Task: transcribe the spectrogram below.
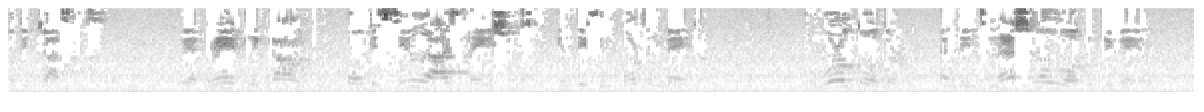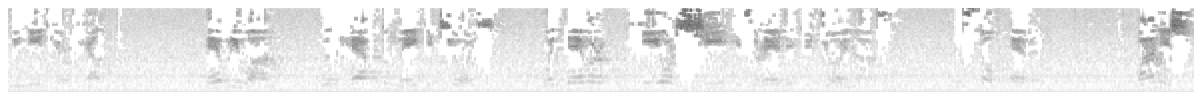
for the justice. We are greatly count on the civilized nations in this important matter. The world order and the international law to prevail, we need your help. Everyone will have to make a choice, whatever he or she is ready to join us, to stop evil, to punish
